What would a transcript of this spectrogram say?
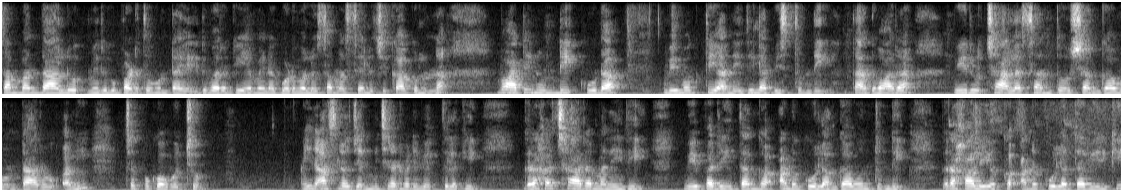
సంబంధాలు మెరుగుపడుతూ ఉంటాయి. ఇదివరకు ఏమైనా గొడవలు సమస్యలు చికాకులున్న వాటి నుండి కూడా విముక్తి అనేది లభిస్తుంది. తద్వారా వీరు చాలా సంతోషంగా ఉంటారు అని చెప్పుకోవచ్చు. ఈ రాశిలో జన్మించినటువంటి వ్యక్తులకి గ్రహచారం అనేది విపరీతంగా అనుకూలంగా ఉంటుంది. గ్రహాల యొక్క అనుకూలత వీరికి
